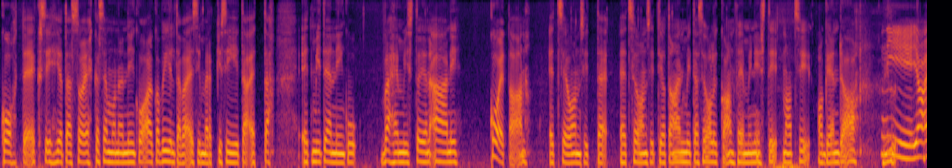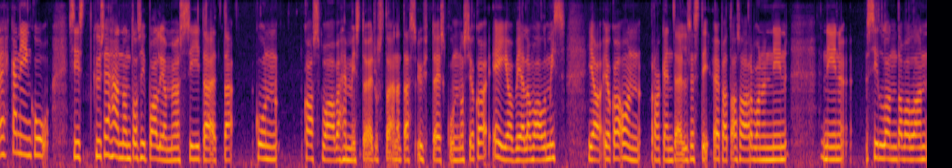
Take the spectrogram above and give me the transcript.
kohteeksi. Ja tässä on ehkä semmoinen niin aika viiltävä esimerkki siitä, että, että miten niin kuin vähemmistöjen ääni koetaan että se on sitten, että se on sitten jotain, mitä se olikaan feministi natsi-agendaa. Niin, ja ehkä niinku, siis kysehän on tosi paljon myös siitä, että kun kasvaa vähemmistöedustajana tässä yhteiskunnassa, joka ei ole vielä valmis ja joka on rakenteellisesti epätasa-arvoinen, niin, niin silloin tavallaan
